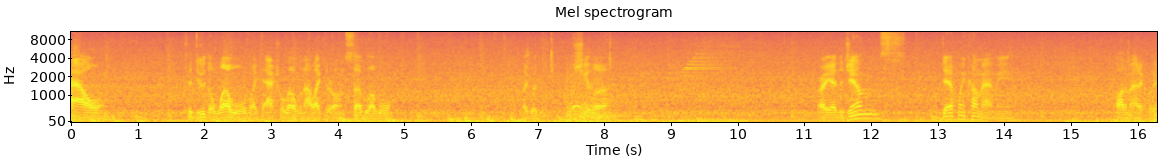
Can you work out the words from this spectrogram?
PAL to do the level, like the actual level, not like their own sub-level. Like with Sheila. Alright, yeah, the gems definitely come at me. Automatically.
